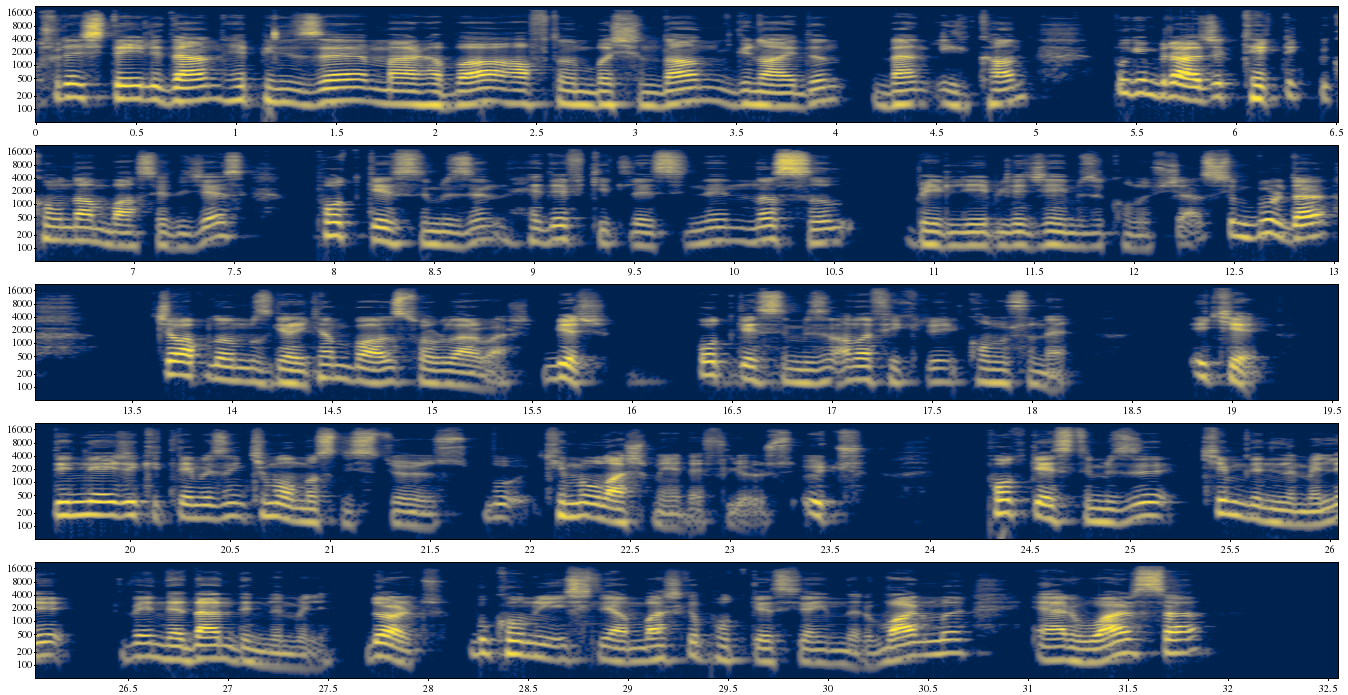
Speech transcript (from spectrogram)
Outfresh Daily'den hepinize merhaba. Haftanın başından günaydın. Ben İlkan. Bugün birazcık teknik bir konudan bahsedeceğiz. Podcast'imizin hedef kitlesini nasıl belirleyebileceğimizi konuşacağız. Şimdi burada cevaplamamız gereken bazı sorular var. 1. Podcast'imizin ana fikri konusu ne? 2. Dinleyici kitlemizin kim olmasını istiyoruz? Bu kime ulaşmayı hedefliyoruz? 3. Podcast'imizi kim dinlemeli ve neden dinlemeli? 4. Bu konuyu işleyen başka podcast yayınları var mı? Eğer varsa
